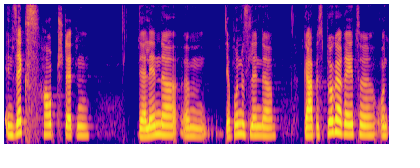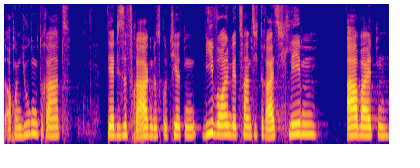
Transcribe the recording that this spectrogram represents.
In sechs Hauptstädten der Länder, ähm, der Bundesländer gab es Bürgerräte und auch einen Jugendrat, der diese Fragen diskutierten. Wie wollen wir 2030 leben, arbeiten,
